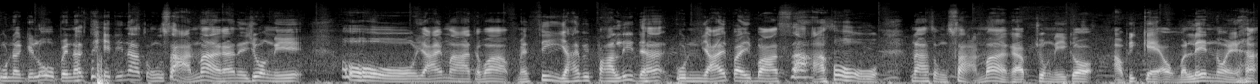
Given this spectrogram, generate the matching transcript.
กุนอาเกโลเป็นนักเตะที่น่าสงสารมากครับในช่วงนี้ โอ้โหย้ายมาแต่ว่าแมสซี่ย้ายไปปารีสนะฮะกุนย้ายไปบาร์ซ่าโอ้โหน่าสงสารมากครับ ช่วงนี้ก็เอาพี่แกออกมาเล่นหน่อยฮะ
